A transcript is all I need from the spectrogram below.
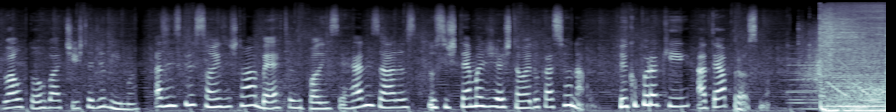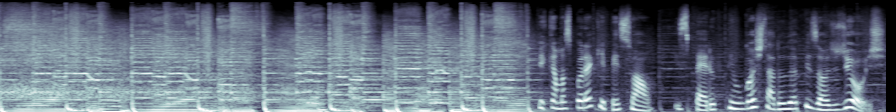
do autor Batista de Lima. As inscrições estão abertas e podem ser realizadas no Sistema de Gestão Educacional. Fico por aqui, até a próxima! Ficamos por aqui, pessoal. Espero que tenham gostado do episódio de hoje.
